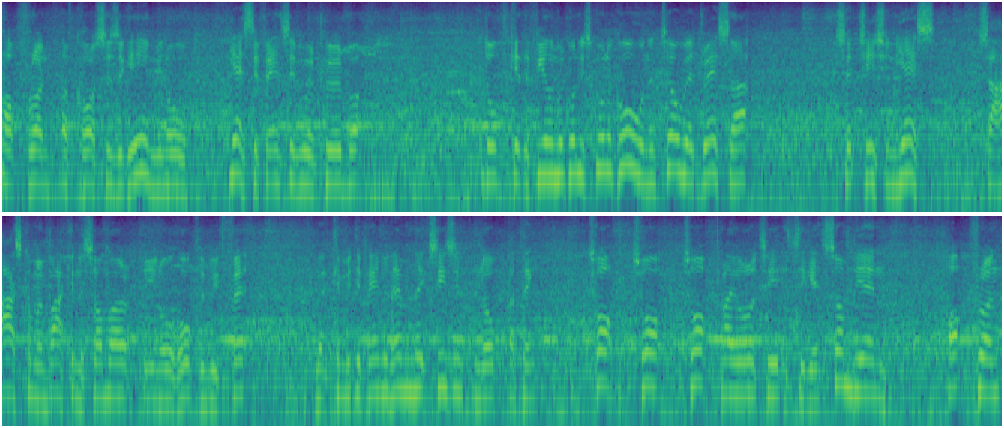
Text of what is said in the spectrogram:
up front, of course, is a game. You know, yes, defensively we're poor, but don't forget the feeling we're going to score a goal. And until we address that situation, yes, Saha's coming back in the summer, you know, hopefully be fit. But can we depend on him next season? No, I think top, top, top priority is to get somebody in up front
